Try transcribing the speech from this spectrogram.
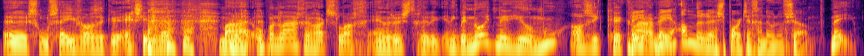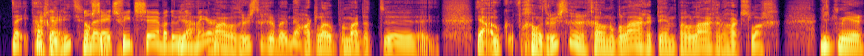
Eh, soms zeven als ik er echt zin in heb. Maar op een lager hartslag en rustiger. En ik ben nooit meer heel moe als ik eh, klaar Ben ben. je, ben je andere sporten gaan doen of zo? Nee, nee eigenlijk niet. Nog Nee. steeds fietsen? Wat doe je ja, nog meer? maar wat rustiger. Nou, Hardlopen, maar dat... eh, ja, ook gewoon wat rustiger. Gewoon op een lager tempo, lager hartslag. Niet meer...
